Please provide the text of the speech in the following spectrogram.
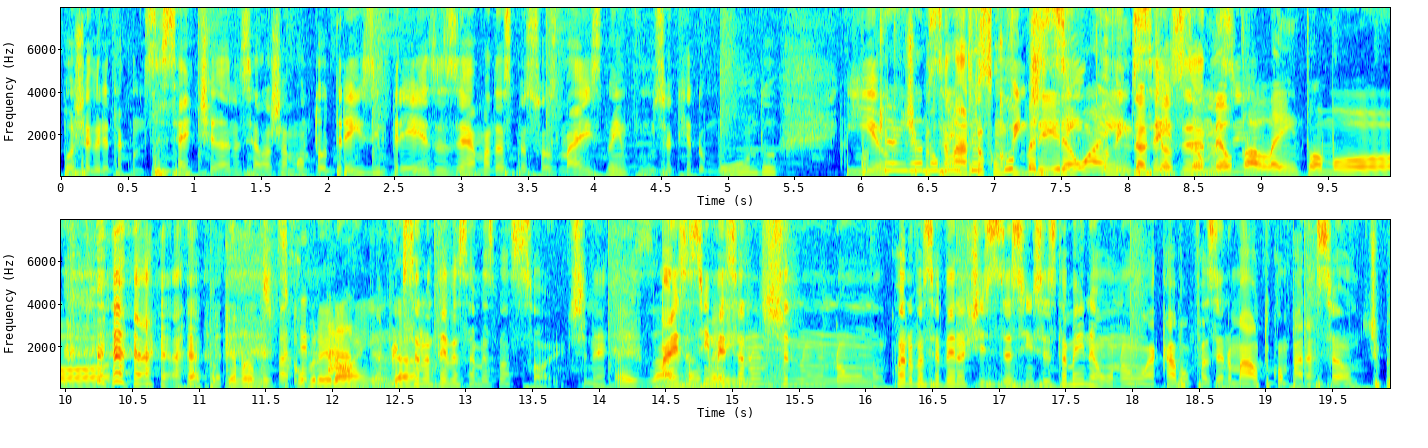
poxa, a guria tá com 17 anos e ela já montou três empresas, é uma das pessoas mais bem não sei o que do mundo. E Porque eu, tipo, não sei lá, tô com 25, descobriram ainda que eu 26 sou meu e- talento, amor. é porque não me descobriram Facetado. ainda. Porque você não teve essa mesma sorte, né? Exatamente. Mas assim, mas você não, você não- não- Quando você vê notícias assim, vocês também não, não acabam fazendo uma autocomparação, tipo,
